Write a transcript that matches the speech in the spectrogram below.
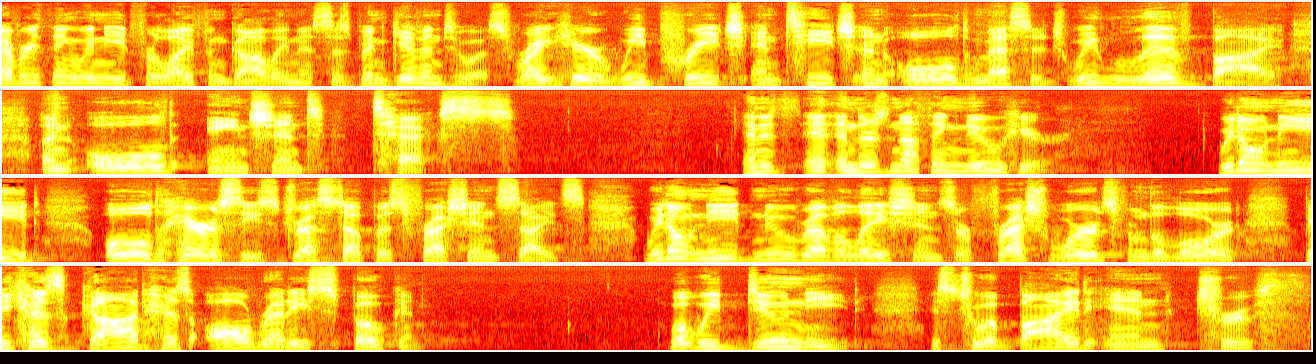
Everything we need for life and godliness has been given to us right here. We preach and teach an old message. We live by an old, ancient text. And, and there's nothing new here. We don't need old heresies dressed up as fresh insights. We don't need new revelations or fresh words from the Lord because God has already spoken. What we do need is to abide in truth.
